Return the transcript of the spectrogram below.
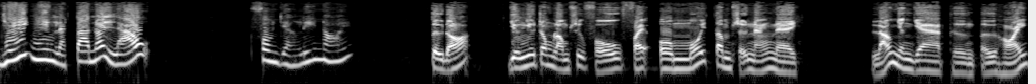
dĩ nhiên là ta nói lão. Phong dạng lý nói. Từ đó, dường như trong lòng sư phụ phải ôm mối tâm sự nặng nề. Lão nhân gia thường tự hỏi,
